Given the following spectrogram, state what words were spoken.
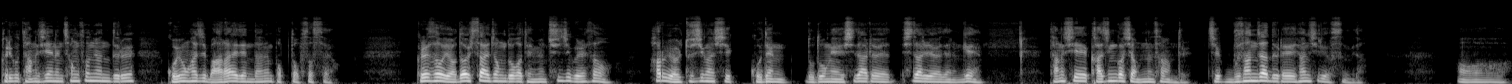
그리고 당시에는 청소년들을 고용하지 말아야 된다는 법도 없었어요. 그래서 8살 정도가 되면 취직을 해서 하루 12시간씩 고된 노동에 시달려야, 시달려야 되는 게 당시에 가진 것이 없는 사람들, 즉 무산자들의 현실이었습니다. 어,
